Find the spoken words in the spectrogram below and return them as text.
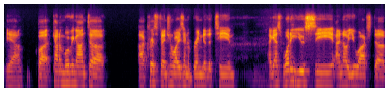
Yeah, but kind of moving on to uh, Chris Finch and what he's going to bring to the team. I guess what do you see? I know you watched a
